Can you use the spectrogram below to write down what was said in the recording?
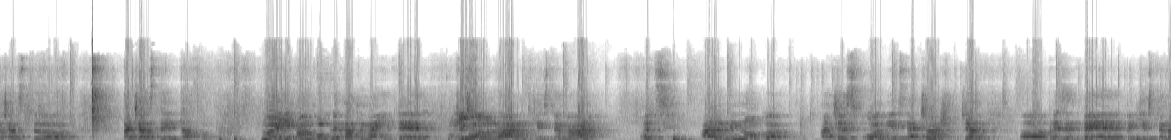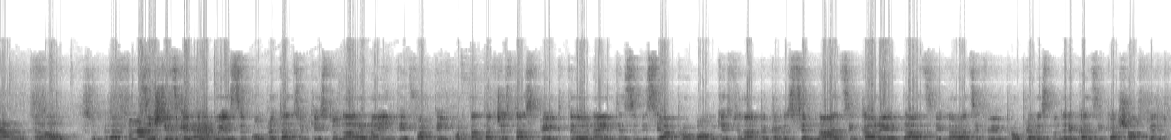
această, această etapă. Noi am completat înainte un Chestionar. formular, un chestionar. Îți arăt din nou că acest cod este același cu cel uh, prezent pe, pe chestionarul tău. Super. Un Să alt știți că formular. trebuie să completați un chestionar înainte, e foarte important acest aspect. Înainte să vi se ia proba, un chestionar pe care îl semnați, în care dați declarație pe propria răspundere, ca zic așa, pentru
